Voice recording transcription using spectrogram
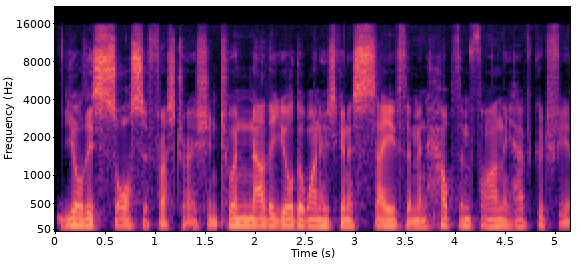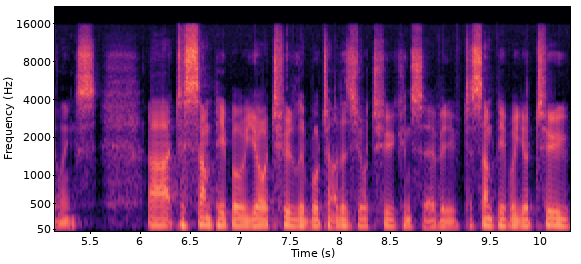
you're this source of frustration. To another, you're the one who's going to save them and help them finally have good feelings. Uh, to some people, you're too liberal. To others, you're too conservative. To some people, you're too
